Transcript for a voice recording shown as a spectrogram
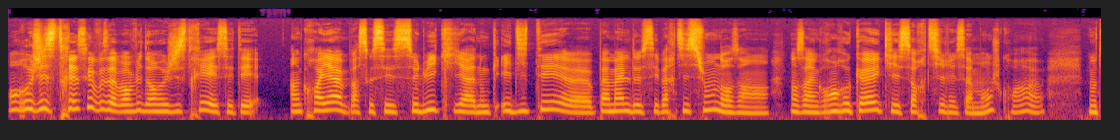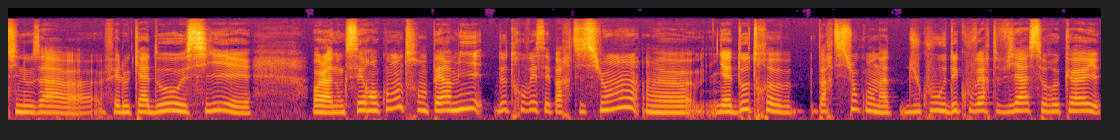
enregistrez ce que vous avez envie d'enregistrer. Et c'était incroyable parce que c'est celui qui a donc édité euh, pas mal de ses partitions dans un, dans un grand recueil qui est sorti récemment, je crois, euh, dont il nous a euh, fait le cadeau aussi. Et voilà, donc ces rencontres ont permis de trouver ces partitions. Il y a d'autres partitions qu'on a du coup découvertes via ce recueil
